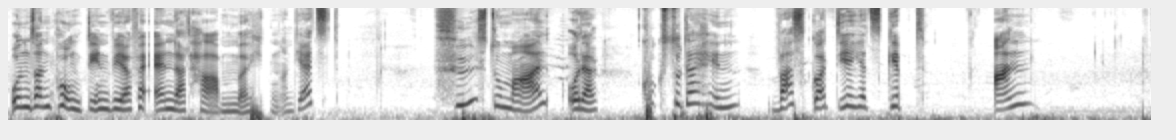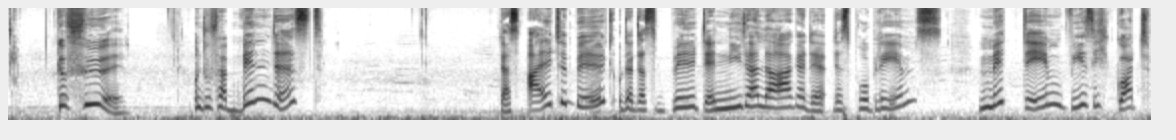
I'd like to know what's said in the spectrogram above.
unseren Punkt, den wir verändert haben möchten. Und jetzt fühlst du mal oder guckst du dahin, was Gott dir jetzt gibt an Gefühl. Und du verbindest das alte Bild oder das Bild der Niederlage, der, des Problems mit dem, wie sich Gott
